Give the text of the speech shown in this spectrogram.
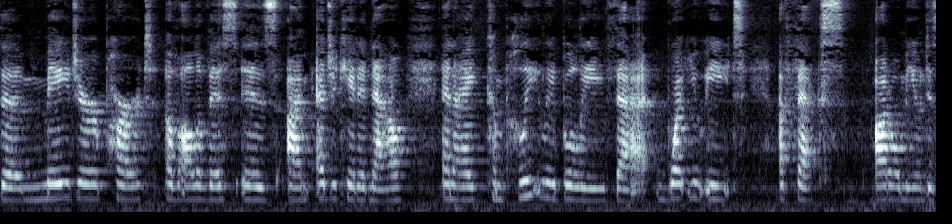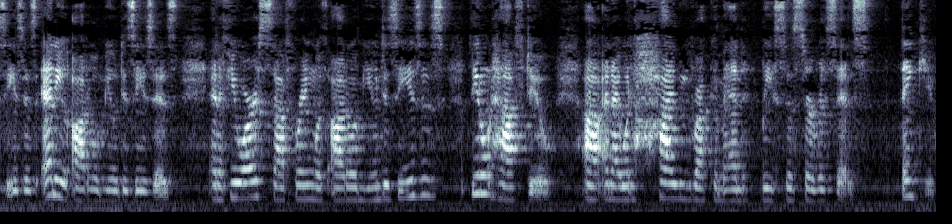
the major part of all of this is I'm educated now, and I completely believe that what you eat affects autoimmune diseases, any autoimmune diseases. And if you are suffering with autoimmune diseases, you don't have to. Uh, and I would highly recommend Lisa's services. Thank you.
